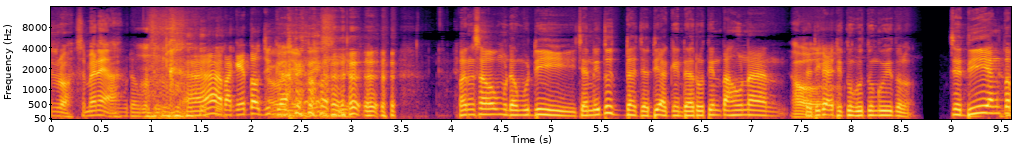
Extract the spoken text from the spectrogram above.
Bro, semennya ya? muda-mudi ah raketo juga Oh, iya. bareng sama muda-mudi dan itu udah jadi agenda rutin tahunan Oh. jadi kayak ditunggu-tunggu itu loh jadi yang ter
